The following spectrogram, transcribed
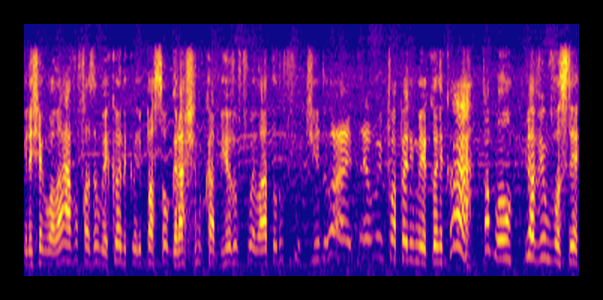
Ele chegou lá, ah, vou fazer um mecânico, ele passou graxa no cabelo, foi lá todo fudido. Ai, tem um papel de mecânico. Ah, tá bom, já vimos você.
